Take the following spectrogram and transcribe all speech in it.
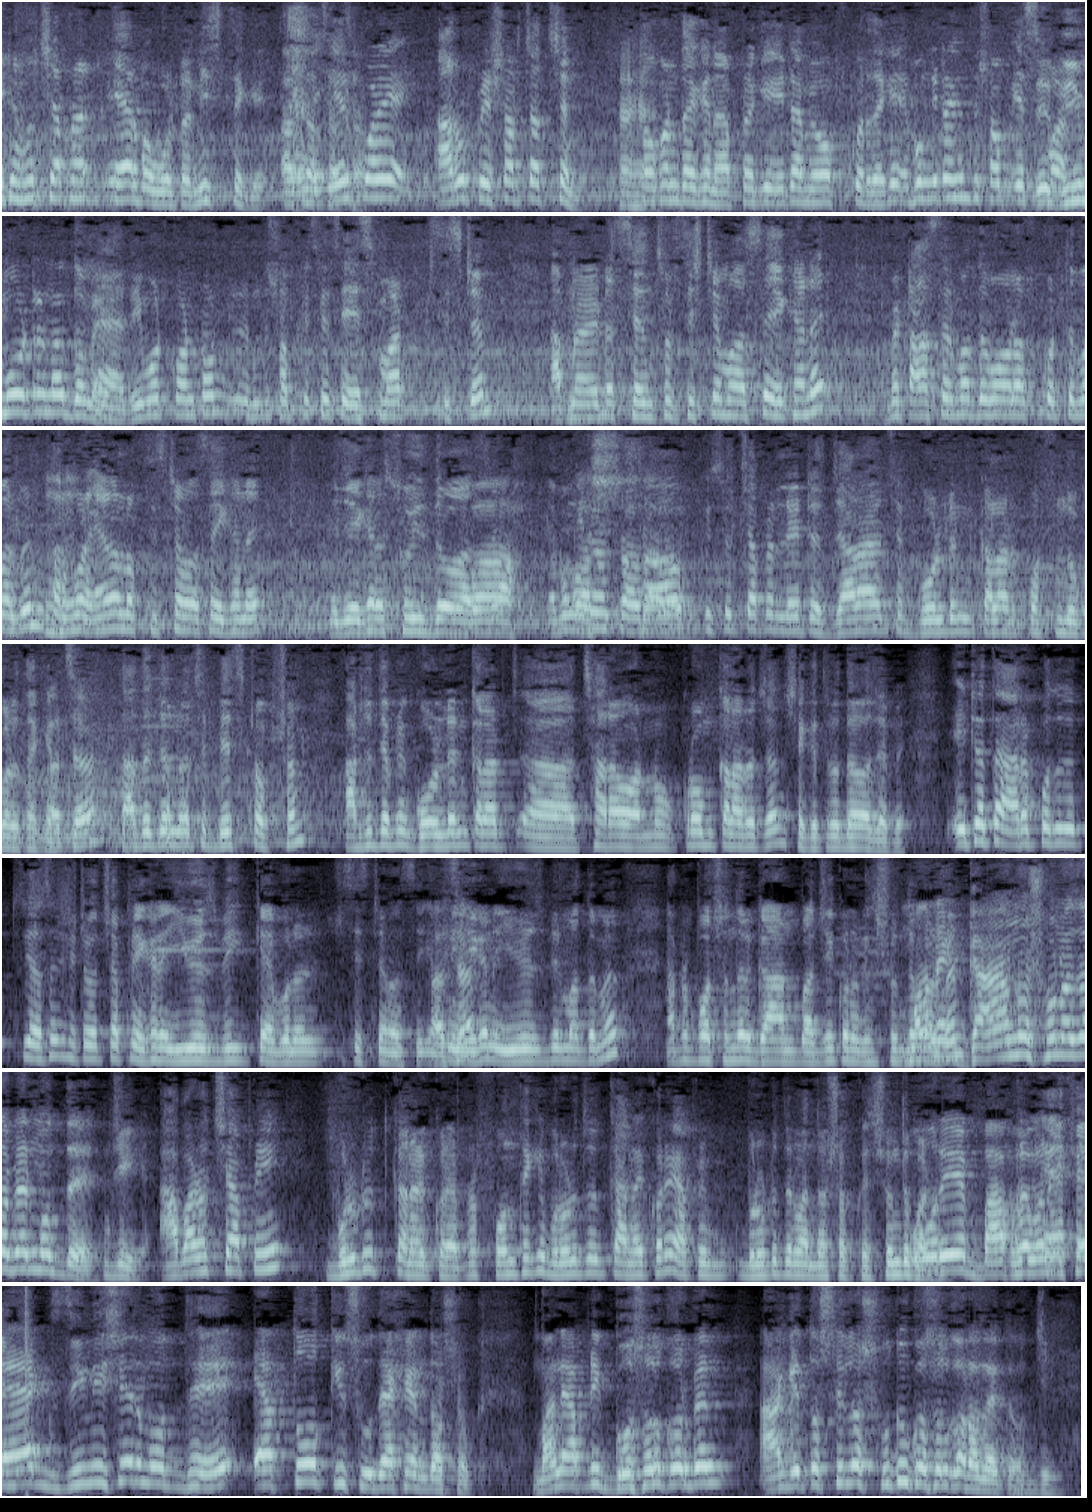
এটা হচ্ছে আপনার এয়ার বাবলটা নিচ থেকে। আচ্ছা, আচ্ছা, এরপরে আরও প্রেসার চাচ্ছেন হ্যাঁ। তখন দেখেন আপনাকে এটা আমি অফ করে দেখে এবং এটা কিন্তু সব স্মার্ট রিমোটের মাধ্যমে? হ্যাঁ রিমোট কন্ট্রোল সবকিছু হচ্ছে স্মার্ট সিস্টেম আপনার এটা সেন্সর সিস্টেম আছে এখানে। আপনি টাচের মাধ্যমে অন অফ করতে পারবেন। তারপর অ্যানালগ সিস্টেম আছে এখানে। এই যে এখানে সুইচ দেওয়া আছে। এবং এটা সব কিছু হচ্ছে আপনার লেটেস্ট যারা হচ্ছে গোল্ডেন কালার পছন্দ করে থাকে আচ্ছা। তাদের জন্য হচ্ছে বেস্ট অপশন আর যদি আপনি গোল্ডেন কালার ছাড়াও অন্য ক্রোম কালারও চান সেক্ষেত্রে দেওয়া যাবে। এটাতে আরও পদ্ধতি আছে সেটা হচ্ছে আপনি এখানে ইউএসবি কেবলের সিস্টেম আছে। আপনি আচ্ছা। এখানে ইউএসবির মাধ্যমে আপনার পছন্দের গান বা যে কোনো কিছু শুনতে মানে পারবেন। গানও শোনা যাবে এর মধ্যে? জি আবার হচ্ছে আপনি ব্লুটুথ কানেক্ট করে আপনার ফোন থেকে ব্লুটুথ কানেক্ট করে আপনি ব্লুটুথের মাধ্যমে সবকিছু শুনতে পারবেন। ওরে বাপ রে মানে এক জিনিসের মধ্যে এত কিছু দেখেন দর্শক। মানে আপনি গোসল করবেন আগে তো ছিল শুধু গোসল করা যাইতো।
